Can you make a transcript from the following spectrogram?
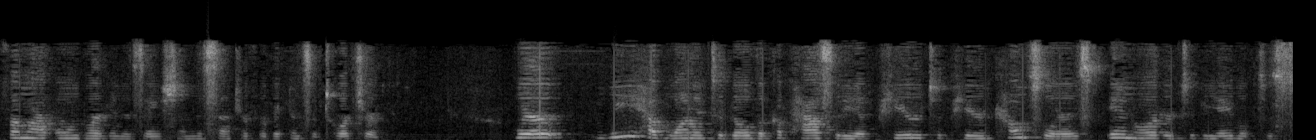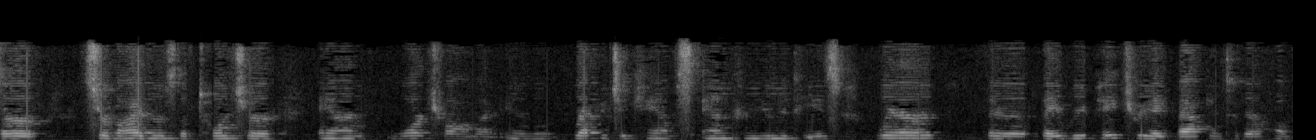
from our own organization, the Center for Victims of Torture, where we have wanted to build the capacity of peer-to-peer -peer counselors in order to be able to serve survivors of torture and war trauma in refugee camps and communities where they repatriate back into their home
